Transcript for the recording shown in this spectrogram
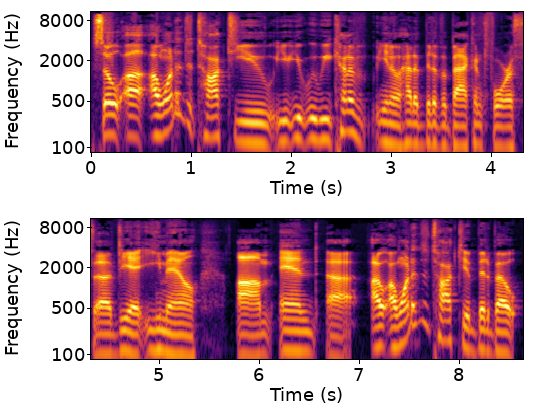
So uh, I wanted to talk to you. You, you. We kind of you know had a bit of a back and forth uh, via email, um, and uh, I, I, wanted to talk to you a bit about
